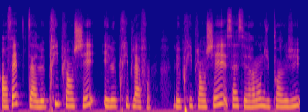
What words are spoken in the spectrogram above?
En fait, tu as le prix plancher et le prix plafond. Le prix plancher, ça c'est vraiment du point de vue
